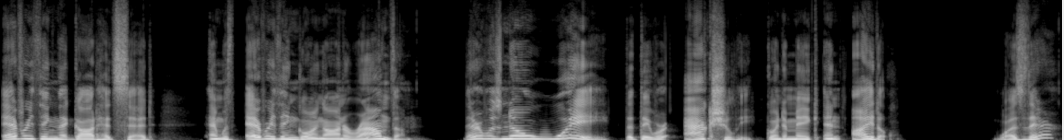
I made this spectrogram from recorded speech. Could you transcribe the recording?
everything that God had said, and with everything going on around them, there was no way that they were actually going to make an idol. Was there?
